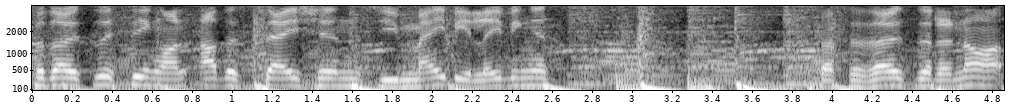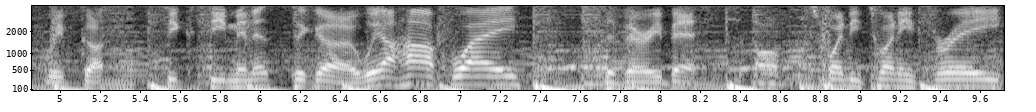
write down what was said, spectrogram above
For those listening on other stations, you may be leaving us. But for those that are not, we've got 60 minutes to go. We are halfway, the very best of 2023.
